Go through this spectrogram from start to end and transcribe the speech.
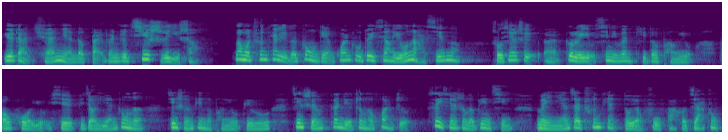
约占全年的百分之七十以上。那么春天里的重点关注对象有哪些呢？首先是呃各类有心理问题的朋友，包括有一些比较严重的精神病的朋友，比如精神分裂症的患者。C 先生的病情每年在春天都要复发和加重，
